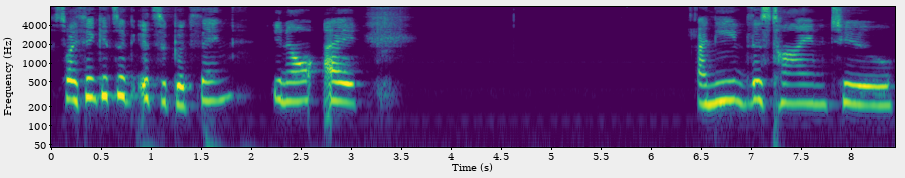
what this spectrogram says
So I think it's a it's a good thing. You know, I I need this time to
